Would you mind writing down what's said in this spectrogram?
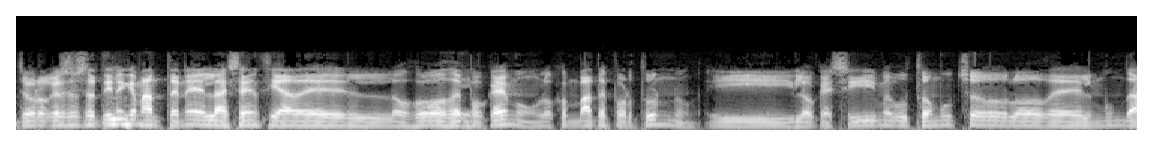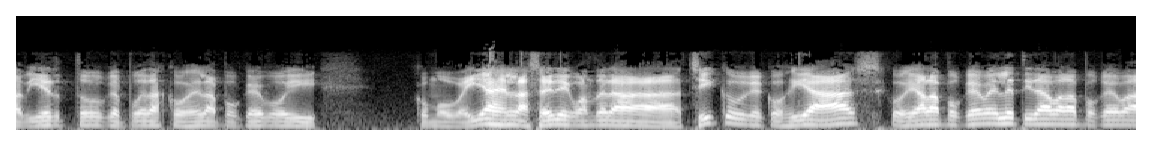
Yo creo que eso se tiene que mantener, la esencia de los juegos de Sí. Pokémon, los combates por turno. Y lo que sí me gustó mucho, lo del mundo abierto, que puedas coger la Pokéball y, como veías en la serie cuando era chico, que cogía Ash, cogía la Pokéball y le tiraba la Pokéball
